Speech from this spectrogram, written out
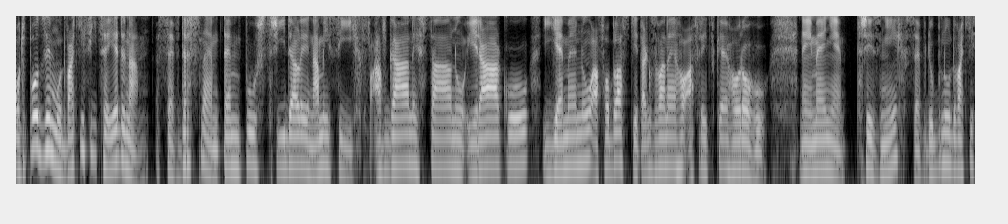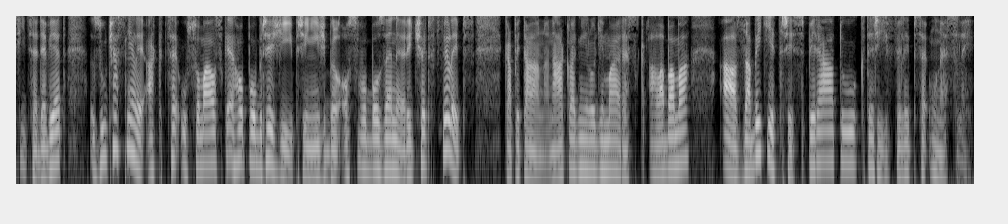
Od podzimu 2001 se v drsném tempu střídali na misích v Afghánistánu, Iráku, Jemenu a v oblasti takzvaného afrického rohu. Nejméně tři z nich se v dubnu 2009 zúčastnili akce u somálského pobřeží, při níž byl osvobozen Richard Phillips, kapitán nákladní lodi Maersk Alabama a zabiti tři z pirátů, kteří Philipse unesli.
